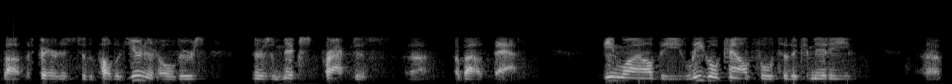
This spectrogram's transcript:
about the fairness to the public unit holders. There's a mixed practice uh, about that. Meanwhile, the legal counsel to the committee uh,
